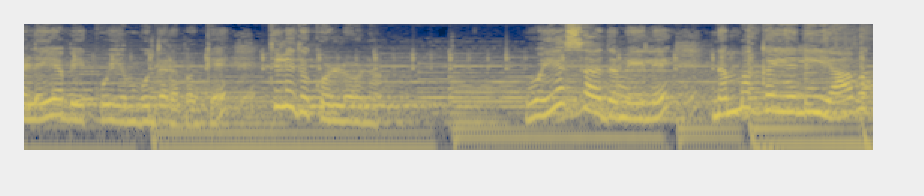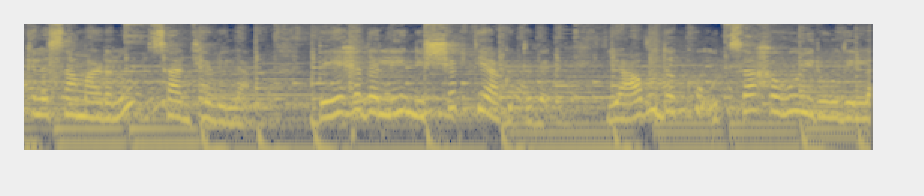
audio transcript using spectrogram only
ಕಳೆಯಬೇಕು ಎಂಬುದರ ಬಗ್ಗೆ ತಿಳಿದುಕೊಳ್ಳೋಣ. ವಯಸ್ಸಾದ ಮೇಲೆ ನಮ್ಮ ಕೈಯಲ್ಲಿ ಯಾವ ಕೆಲಸ ಮಾಡಲು ಸಾಧ್ಯವಿಲ್ಲ. ದೇಹದಲ್ಲಿ ನಿಶಕ್ತಿಯಾಗುತ್ತದೆ ಯಾವುದಕ್ಕೂ ಉತ್ಸಾಹವೂ ಇರುವುದಿಲ್ಲ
